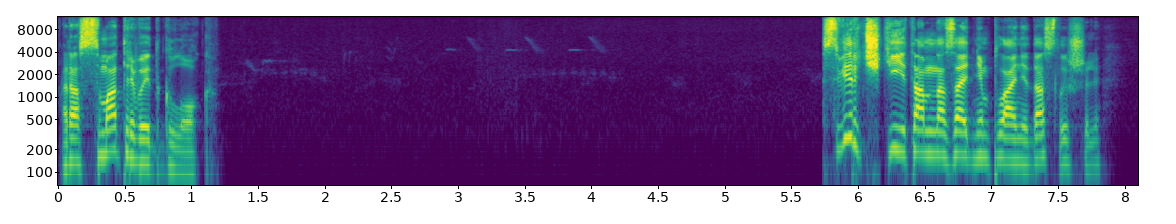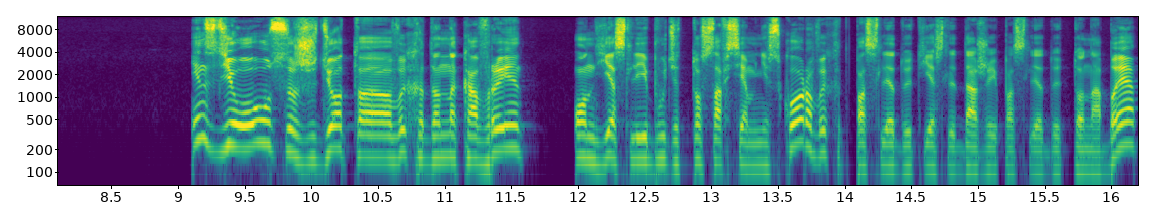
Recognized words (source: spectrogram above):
Рассматривает Глок. Сверчки там на заднем плане, да, слышали? Инсдиоус ждет э, выхода на ковры. Он, если и будет, то совсем не скоро. Выход последует, если даже и последует, то на Б.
